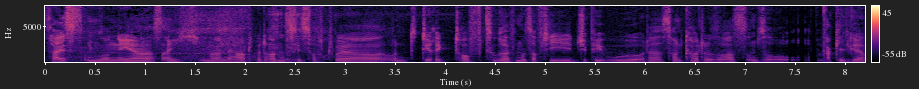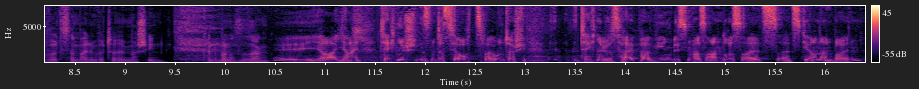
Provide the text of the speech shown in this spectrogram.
Das heißt, umso näher es eigentlich immer an der Hardware dran ist, die Software und direkt drauf zugreifen muss auf die GPU oder Soundcard oder sowas, umso wackeliger wird es dann bei den virtuellen Maschinen. Könnte man das so sagen? Äh, Ja, ja. Technisch sind das ja auch zwei Unterschiede. Technisch ist Hyper-V ein bisschen was anderes als, als die anderen beiden.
